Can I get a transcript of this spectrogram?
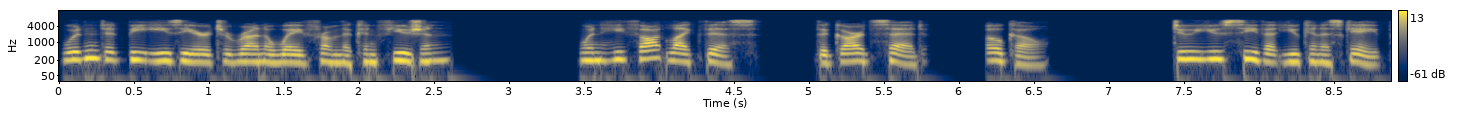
Wouldn't it be easier to run away from the confusion? When he thought like this, the guard said, Oko. Do you see that you can escape?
